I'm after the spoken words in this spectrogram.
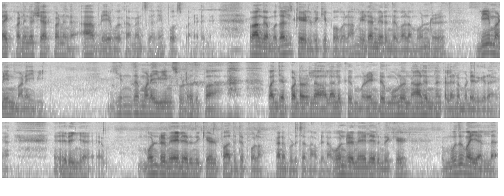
லைக் பண்ணுங்கள் ஷேர் பண்ணுங்கள் அப்படியே உங்கள் கமெண்ட்ஸ்களையும் போஸ்ட் பண்ணிவிடுங்க வாங்க முதல் கேள்விக்கு போகலாம். இடமிருந்து வளம் ஒன்று பீமனின் மனைவி. எந்த மனைவின்னு சொல்கிறதுப்பா பஞ்சப்பண்டவர்கள் ஆளாளுக்கு ரெண்டு மூணு நாலுன்னு கல்யாணம் பண்ணியிருக்கிறாங்க. சரிங்க ஒன்று மேலிருந்து கீழ் பார்த்துட்டு போகலாம் கண்டுபிடிச்சிடலாம் அப்படின்னா. ஒன்று மேலிருந்து கீழ் முதுமை அல்ல.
